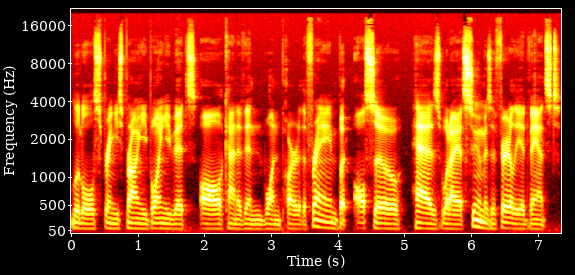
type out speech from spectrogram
little springy, sprongy, boingy bits all kind of in one part of the frame, but also has what I assume is a fairly advanced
